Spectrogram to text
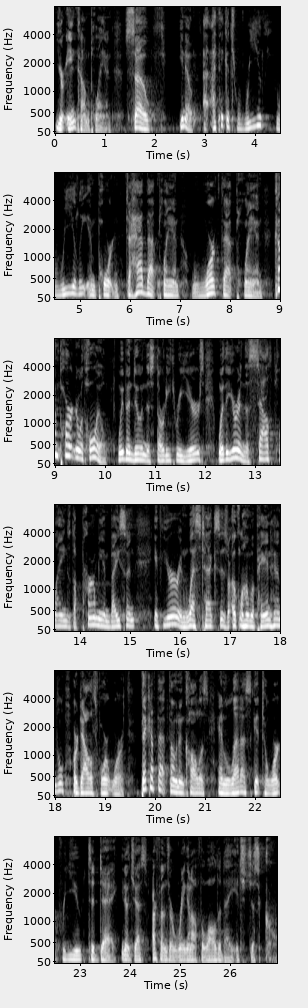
your income plan. So you know, I think it's really, really important to have that plan, work that plan. Come partner with Hoyle. We've been doing this 33 years. Whether you're in the South Plains, the Permian Basin, if you're in West Texas or Oklahoma Panhandle or Dallas Fort Worth, pick up that phone and call us and let us get to work for you today. You know, Jess, our phones are ringing off the wall today. It's just crazy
